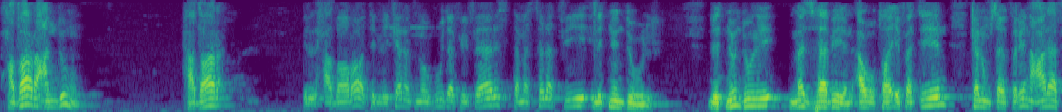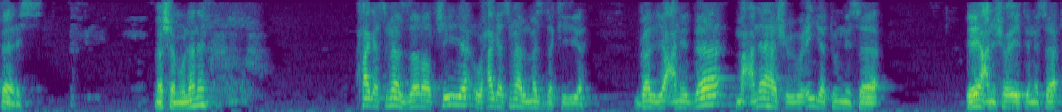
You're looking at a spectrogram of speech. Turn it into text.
حضارة عندهم. حضاره الحضارات اللي كانت موجودة في فارس تمثلت في الاثنين دول. الاثنين دول مذهبين أو طائفتين كانوا مسيطرين على فارس. ماشي مولانا؟ حاجة اسمها الزراتشية وحاجة اسمها المزدكية. قال يعني ده معناها شيوعية النساء. إيه يعني شيوعية النساء؟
